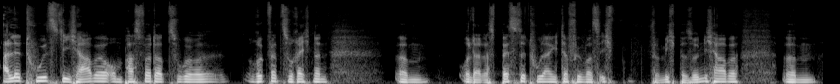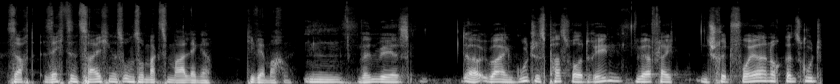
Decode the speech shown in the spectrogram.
alle Tools, die ich habe, um Passwörter zu, rückwärts zu rechnen, ähm, oder das beste Tool eigentlich dafür, was ich für mich persönlich habe, ähm, sagt, 16 Zeichen ist unsere Maximallänge, die wir machen. Hm, wenn wir jetzt da über ein gutes Passwort reden, wäre vielleicht ein Schritt vorher noch ganz gut,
